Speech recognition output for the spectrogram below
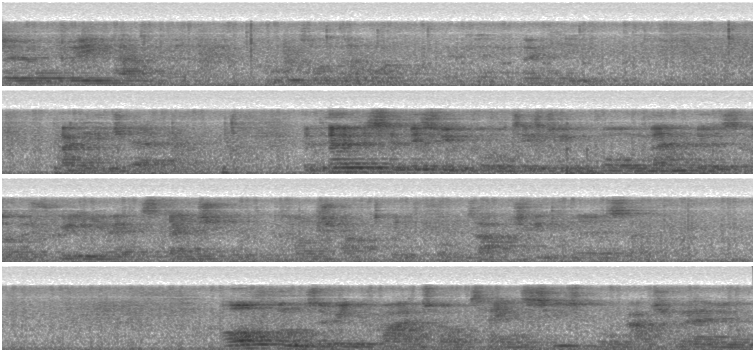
so we have a quote on that one. Okay, thank you. Thank you, Chair. The purpose of this report is to inform members of a three-year extension of the contract with Funds Actuary Mercer. All funds are required to obtain suitable actuarial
